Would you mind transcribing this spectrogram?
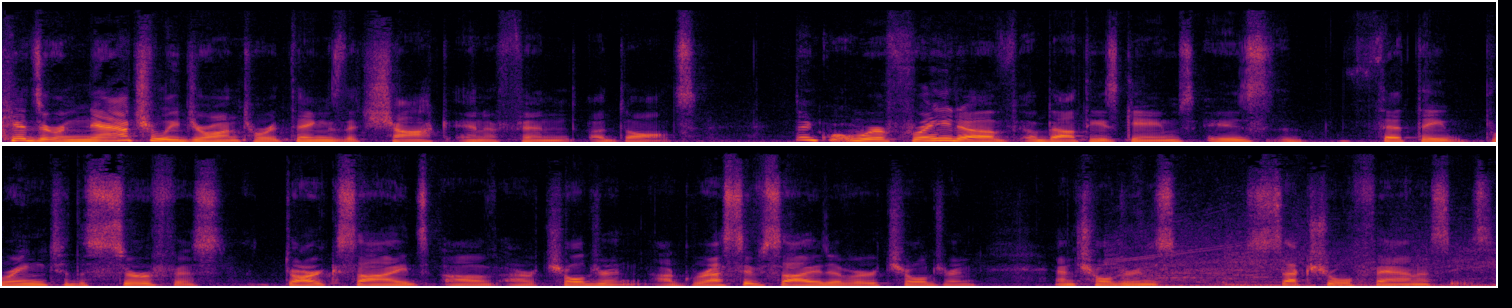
Kids are naturally drawn toward things that shock and offend adults. I think what we're afraid of about these games is that they bring to the surface dark sides of our children, aggressive sides of our children, and children's sexual fantasies.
